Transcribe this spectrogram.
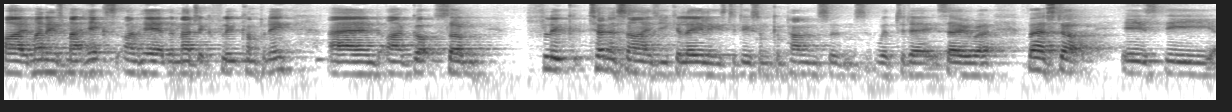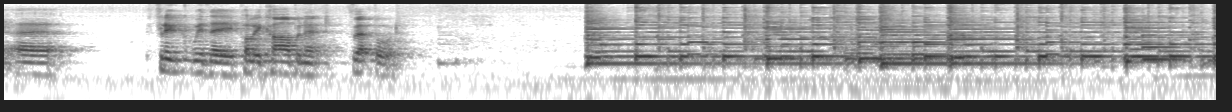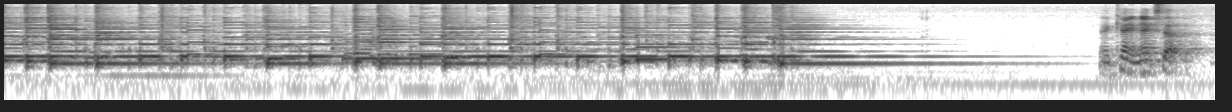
Hi, my name is Matt Hicks. I'm here at the Magic Fluke Company and I've got some fluke tenor size ukuleles to do some comparisons with today. So uh, first up is the uh, fluke with a polycarbonate fretboard. Okay, next up.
